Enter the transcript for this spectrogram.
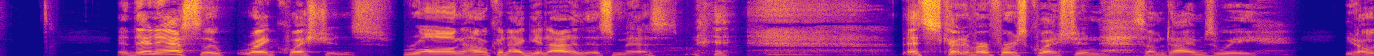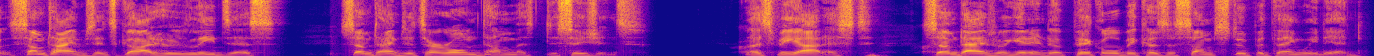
And then ask the right questions. Wrong, how can I get out of this mess? That's kind of our first question. Sometimes we, you know, sometimes it's God who leads us. Sometimes it's our own dumb decisions. Let's be honest. Sometimes we get into a pickle because of some stupid thing we did,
